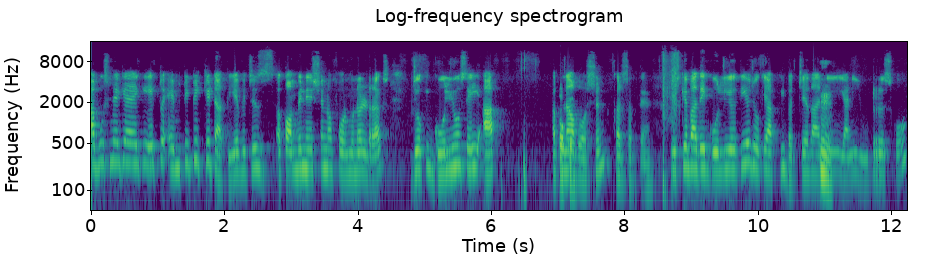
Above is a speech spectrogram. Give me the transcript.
अब उसमें क्या है कि एक तो एमटीपी किट आती है which is a combination of hormonal drugs जो कि गोलियों से ही आप अपना अबॉर्शन Okay. कर सकते हैं। उसके बाद एक गोली होती है जो कि आपकी बच्चेदानी हम्म। यानी यूटरस को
